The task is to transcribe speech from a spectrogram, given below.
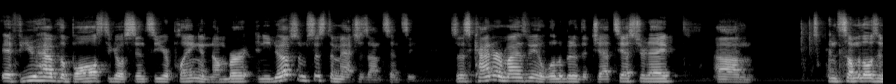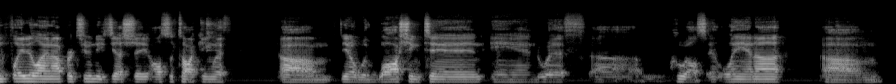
if you have the balls to go Cincy, you're playing a number, and you do have some system matches on Cincy. So this kind of reminds me a little bit of the Jets yesterday, um, and some of those inflated line opportunities yesterday. Also talking with um, you know, with Washington and with um, who else? Atlanta, um,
